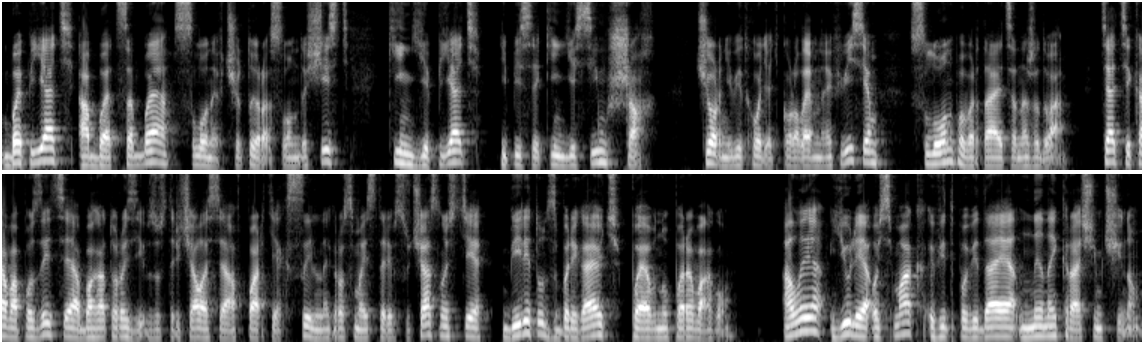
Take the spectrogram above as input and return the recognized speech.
Б5, АБЦБ, слон F4, слон Д6, кінь Е5 і після кінь Е7 шах. Чорні відходять королем на F8, слон повертається на G2. Ця цікава позиція багато разів зустрічалася в партіях сильних гросмейстерів сучасності. Білі тут зберігають певну перевагу. Але Юлія Осьмак відповідає не найкращим чином.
